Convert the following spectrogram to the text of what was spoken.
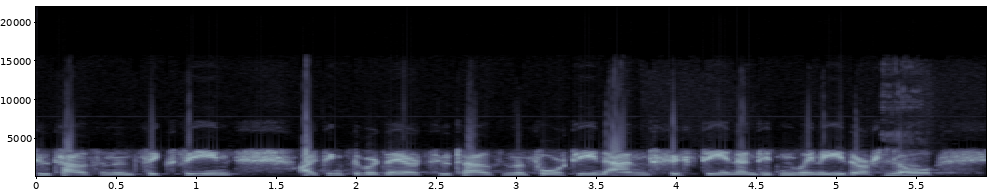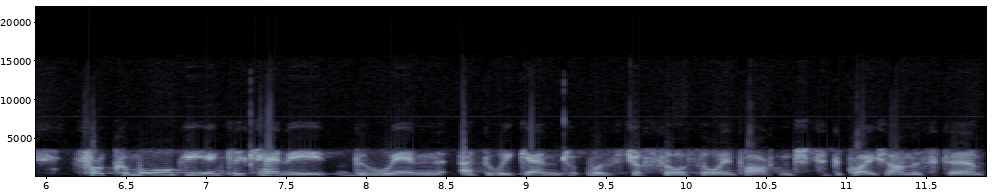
2016. I think they were there 2014 and 15 and didn't win either. Yeah. So for Camogie and Kilkenny, the win at the weekend was just so, so important, to be quite honest. Um,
